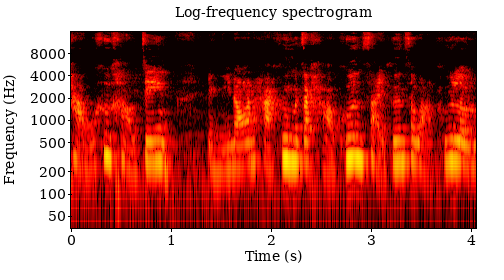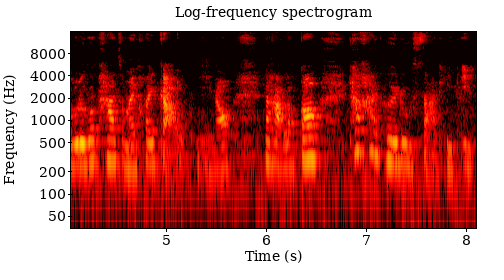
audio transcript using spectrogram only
ขาวก็คือขาวจริง อย่างนี้เนาะนะคะ คือมันจะขาวขึ้นใสขึ้นสว่างขึ้นเรารู้เลยว่าผ้าจะไม่ค่อยเก่าอย่างนี้เนาะนะคะ แล้วก็ถ้าใครเคยดูสาธิตอีก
